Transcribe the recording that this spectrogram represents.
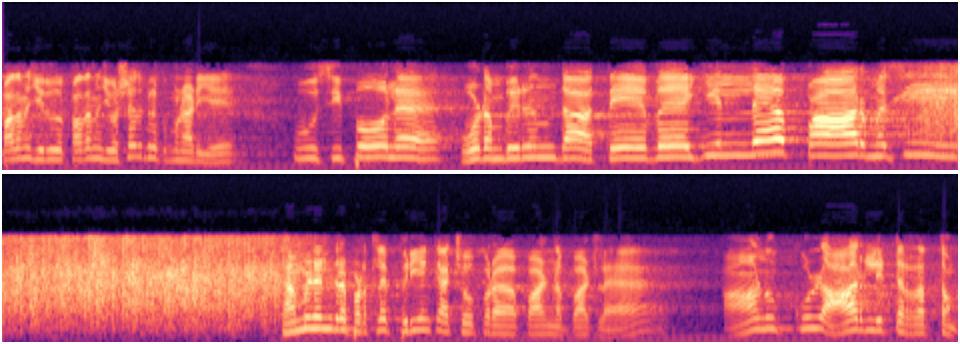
பதினஞ்சு இருபது பதினஞ்சு வருஷத்துக்கு முன்னாடியே ஊசி போல உடம்பு இருந்தா தேவையில்லை பார்மசி தமிழ்ன்ற படத்தில் பிரியங்கா சோப்ரா பாடின பாட்டில் ஆணுக்குள் ஆறு லிட்டர் ரத்தம்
